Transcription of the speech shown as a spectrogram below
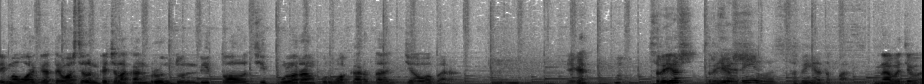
Lima warga tewas dalam kecelakaan beruntun di tol Cipularang Purwakarta, Jawa Barat. Mm-mm. Ya kan? Mm-mm. Serius? Serius. Serius, Tapi nggak tepat. Kenapa coba?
